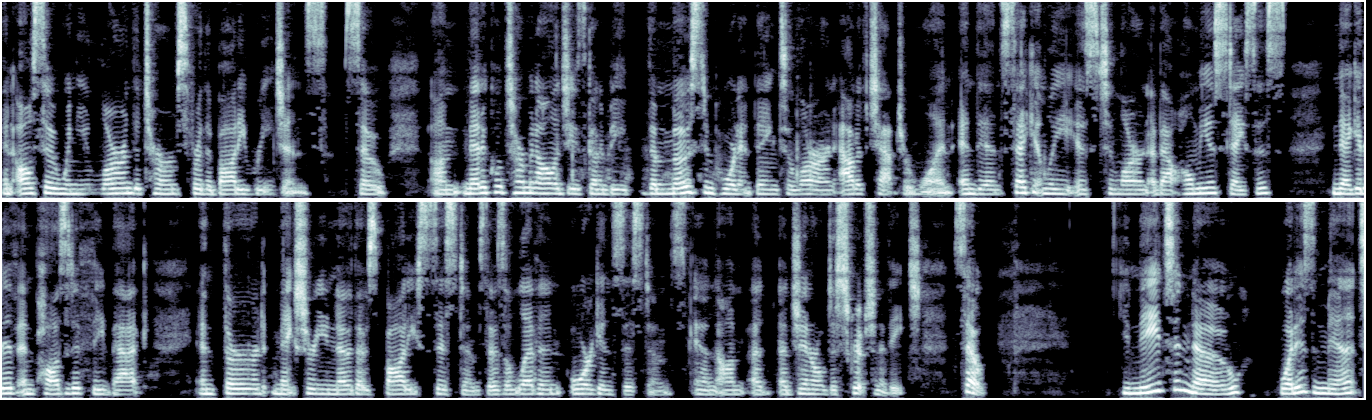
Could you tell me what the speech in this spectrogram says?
And also when you learn the terms for the body regions. So um, medical terminology is going to be the most important thing to learn out of chapter one. And then secondly is to learn about homeostasis, negative and positive feedback, and third, make sure you know those body systems, those 11 organ systems, and um, a, a general description of each. So, you need to know what is meant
